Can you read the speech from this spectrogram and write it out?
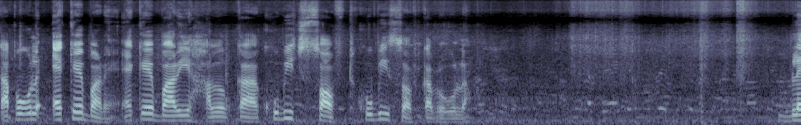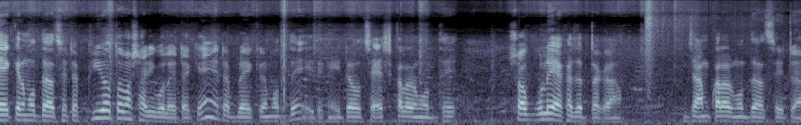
কাপড়গুলো একেবারে, একেবারেই হালকা, খুবই সফট খুবই সফট কাপড়গুলো। ব্ল্যাকের মধ্যে আছে, এটা প্রিয়তম শাড়ি বলে এটাকে, এটা ব্ল্যাকের মধ্যে, এই দেখেন, এটা হচ্ছে অ্যাশ কালারের মধ্যে সবগুলোই এক হাজার টাকা। জাম কালার মধ্যে আছে এটা।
